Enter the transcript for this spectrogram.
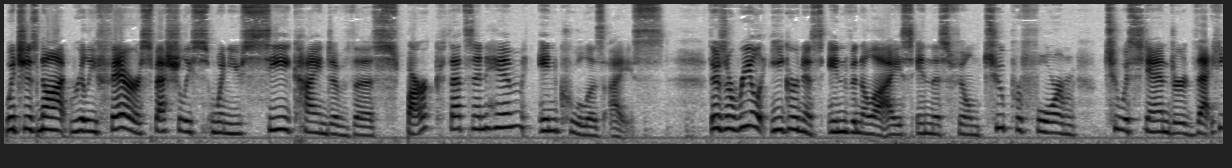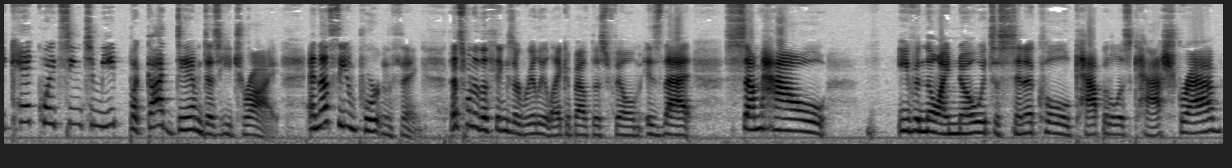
which is not really fair, especially when you see kind of the spark that's in him in Cool as Ice. There's a real eagerness in Vanilla Ice in this film to perform to a standard that he can't quite seem to meet, but goddamn does he try. And that's the important thing. That's one of the things I really like about this film is that somehow even though I know it's a cynical capitalist cash grab,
